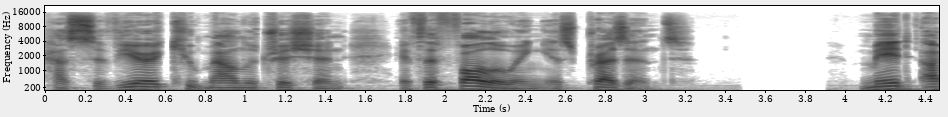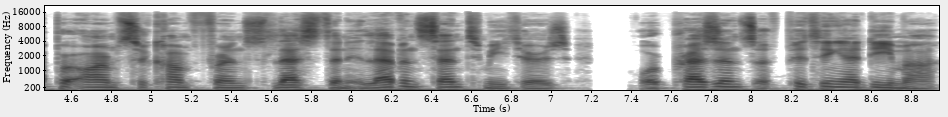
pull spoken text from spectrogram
has severe acute malnutrition if the following is present. Mid upper arm circumference less than 11 centimeters or presence of pitting edema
